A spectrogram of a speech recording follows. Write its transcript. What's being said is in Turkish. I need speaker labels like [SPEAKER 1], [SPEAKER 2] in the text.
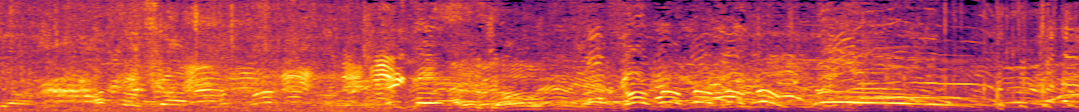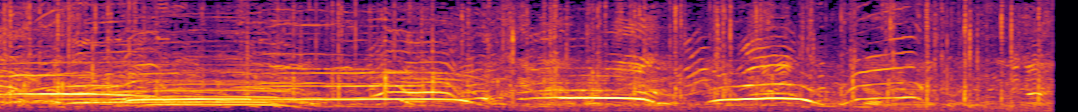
[SPEAKER 1] There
